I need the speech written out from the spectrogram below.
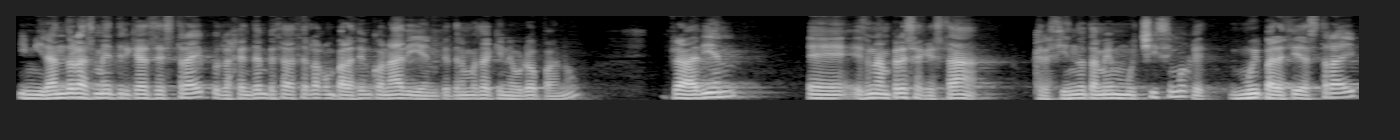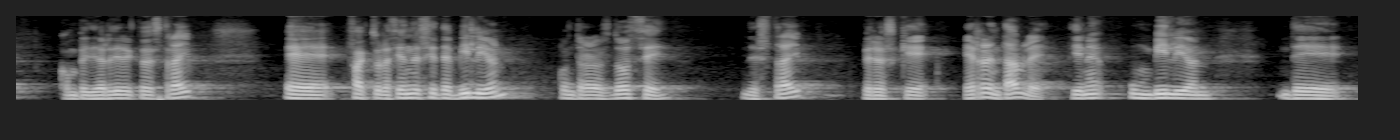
y mirando las métricas de Stripe, pues la gente empezó a hacer la comparación con Adyen, que tenemos aquí en Europa. ¿no? Pero Adyen eh, es una empresa que está creciendo también muchísimo, que muy parecida a Stripe, competidor directo de Stripe. Eh, facturación de 7 billion contra los 12 de Stripe, pero es que es rentable. Tiene un billón de,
